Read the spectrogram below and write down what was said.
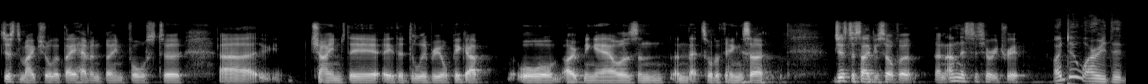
just to make sure that they haven't been forced to uh, change their either delivery or pickup or opening hours and and that sort of thing. So just to save yourself a, an unnecessary trip. I do worry that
